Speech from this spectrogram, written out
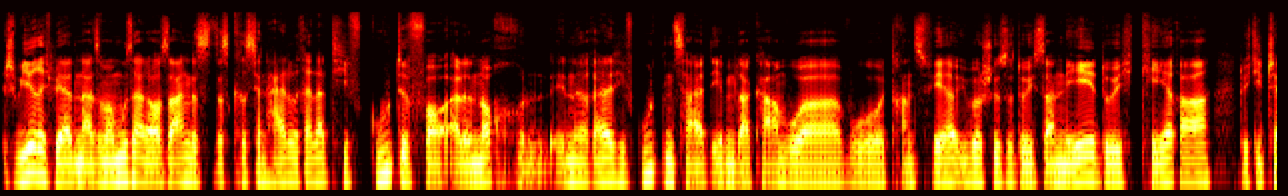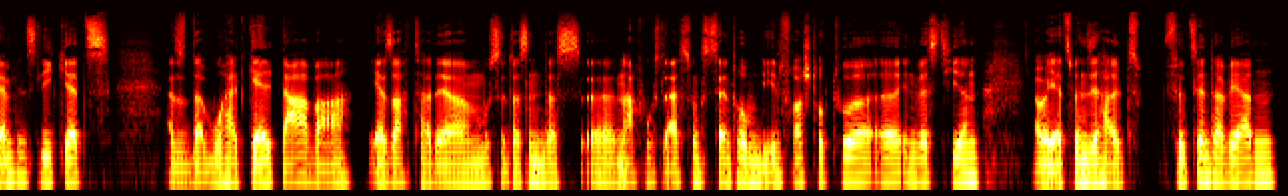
schwierig werden. Also man muss halt auch sagen, dass, dass Christian Heidel relativ gute, also noch in einer relativ guten Zeit eben da kam, wo er, wo Transferüberschüsse durch Sané, durch Kehra, durch die Champions League jetzt, also da, wo halt Geld da war. Er sagt halt, er musste das in das äh, Nachwuchsleistungszentrum und die Infrastruktur äh, investieren. Aber jetzt, wenn sie halt 14. werden,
